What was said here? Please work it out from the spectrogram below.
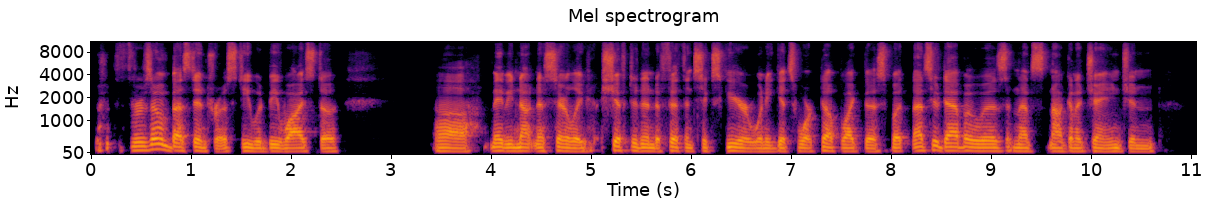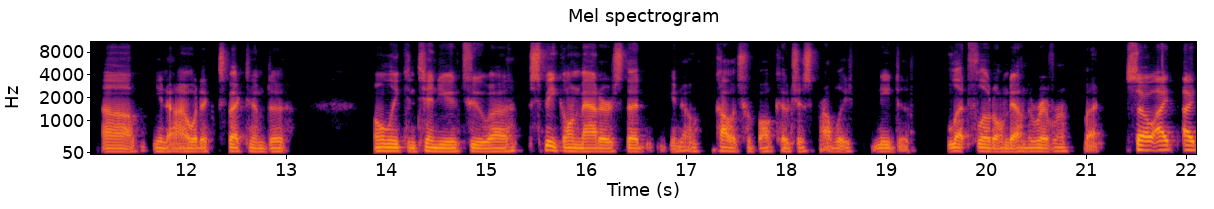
for his own best interest, he would be wise to uh, maybe not necessarily shift it into fifth and sixth gear when he gets worked up like this. But that's who Dabo is, and that's not going to change. And uh, you know, I would expect him to only continue to uh, speak on matters that you know college football coaches probably need to let float on down the river. But so I, I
